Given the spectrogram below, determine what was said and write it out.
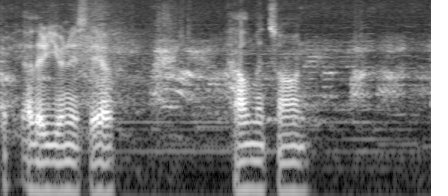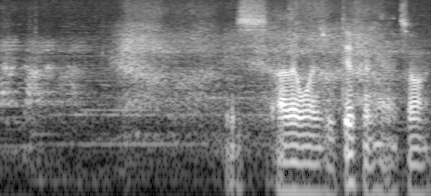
The other units, they have helmets on. These other ones with different hats on.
